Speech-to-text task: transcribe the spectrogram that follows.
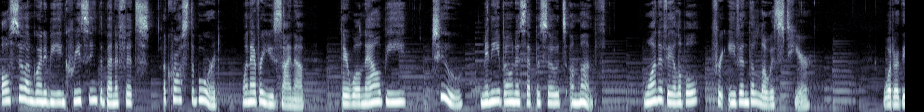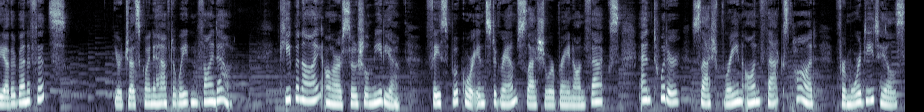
Also, I'm going to be increasing the benefits across the board whenever you sign up. There will now be two mini bonus episodes a month, one available for even the lowest tier. What are the other benefits? You're just going to have to wait and find out. Keep an eye on our social media, Facebook or Instagram slash your brain on facts, and Twitter slash brain on facts pod for more details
